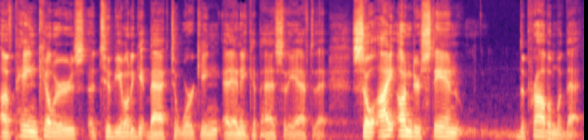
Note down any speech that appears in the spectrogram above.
of painkillers uh, to be able to get back to working at any capacity after that. So I understand the problem with that.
